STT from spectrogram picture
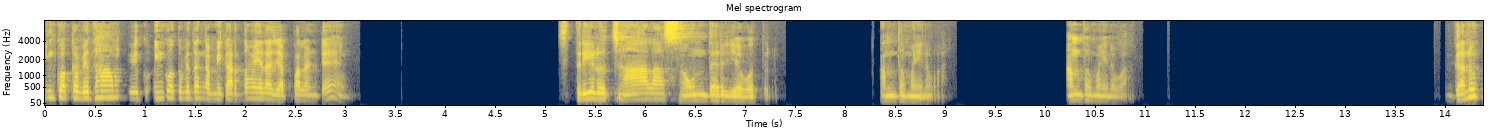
ఇంకొక విధం ఇంకొక విధంగా మీకు అర్థమయ్యేలా చెప్పాలంటే స్త్రీలు చాలా సౌందర్యవతులు అందమైన వారు. అందమైనవారు గనుక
